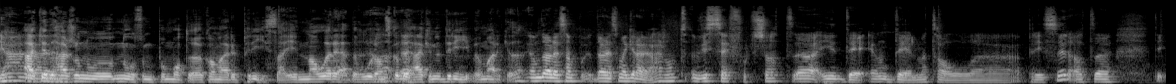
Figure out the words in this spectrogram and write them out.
Ja, ja. Er ikke det her noe, noe, som på en måte kan være prisa inn allerede? Hvordan skal det her kunne drive markedet? Ja, men det er det som, det er, det som er greia her. Sant? Vi ser fortsatt uh, i det, en del metallpriser at uh, det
